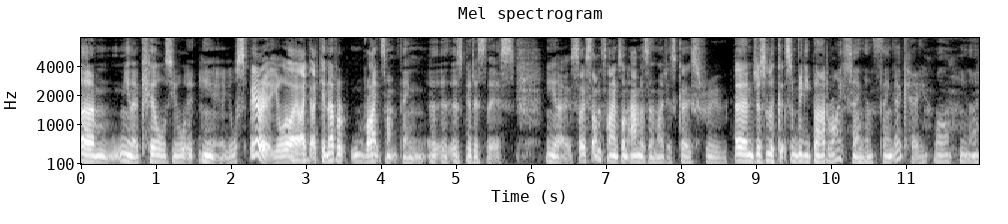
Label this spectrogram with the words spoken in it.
Um, you know, kills your you know, your spirit. You're like, I, I can never write something as good as this. You know, so sometimes on Amazon I just go through and just look at some really bad writing and think, okay, well, you know,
